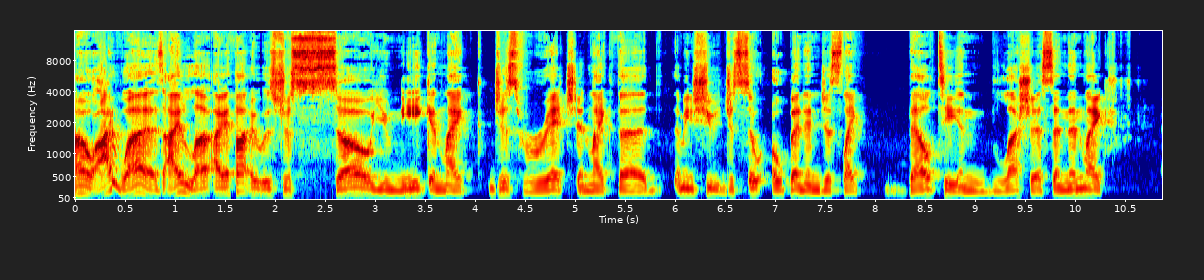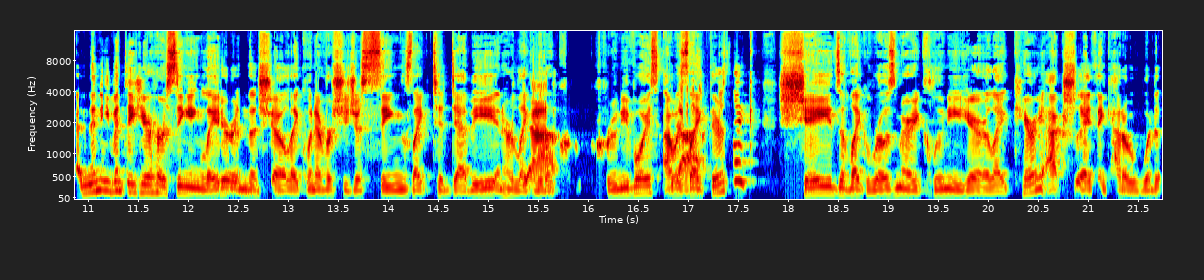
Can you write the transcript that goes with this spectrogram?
Oh, I was. I love. I thought it was just so unique and like just rich and like the. I mean, she was just so open and just like belty and luscious, and then like, and then even to hear her singing later in the show, like whenever she just sings like to Debbie in her like Yeah. little cr- croony voice, I was Yeah. like, there's like shades of like Rosemary Clooney here. Like Carrie actually, I think had a would,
